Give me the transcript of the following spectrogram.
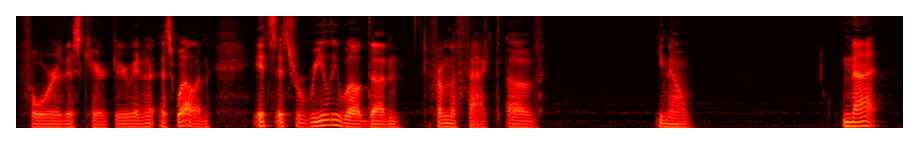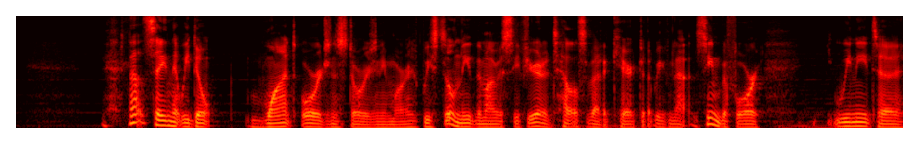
for this character as well, and it's it's really well done from the fact of you know not not saying that we don't want origin stories anymore. We still need them, obviously. If you're going to tell us about a character that we've not seen before, we need to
